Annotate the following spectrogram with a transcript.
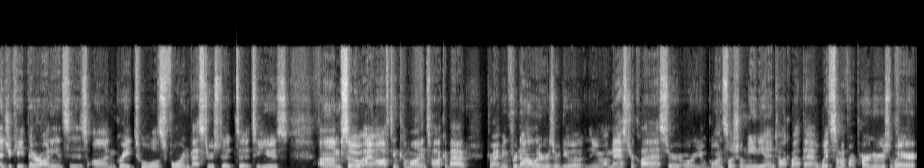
educate their audiences on great tools for investors to to, to use. Um, so I often come on and talk about driving for dollars or do a you know a master class or or you know go on social media and talk about that with some of our partners where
